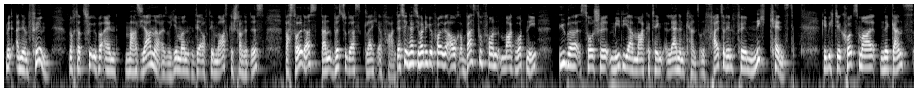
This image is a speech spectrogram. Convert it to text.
mit einem Film noch dazu über einen Marsianer, also jemanden, der auf dem Mars gestrandet ist, was soll das? Dann wirst du das gleich erfahren. Deswegen heißt die heutige Folge auch, was du von Mark Watney über Social Media Marketing lernen kannst. Und falls du den Film nicht kennst, gebe ich dir kurz mal eine ganz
